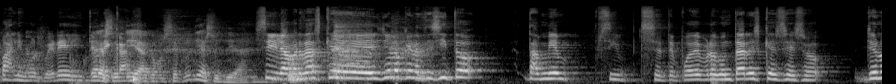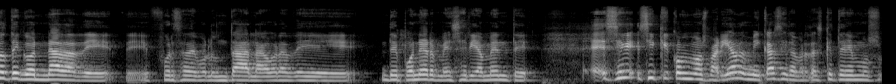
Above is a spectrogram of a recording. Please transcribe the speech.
vale volveré y te día haré es un caso". día, como siempre, un día es un día. Sí, la verdad es que yo lo que necesito también, si se te puede preguntar, es que es eso. Yo no tengo nada de, de fuerza de voluntad a la hora de, de ponerme seriamente. Eh, sí, sí que comemos variado en mi casa y la verdad es que tenemos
